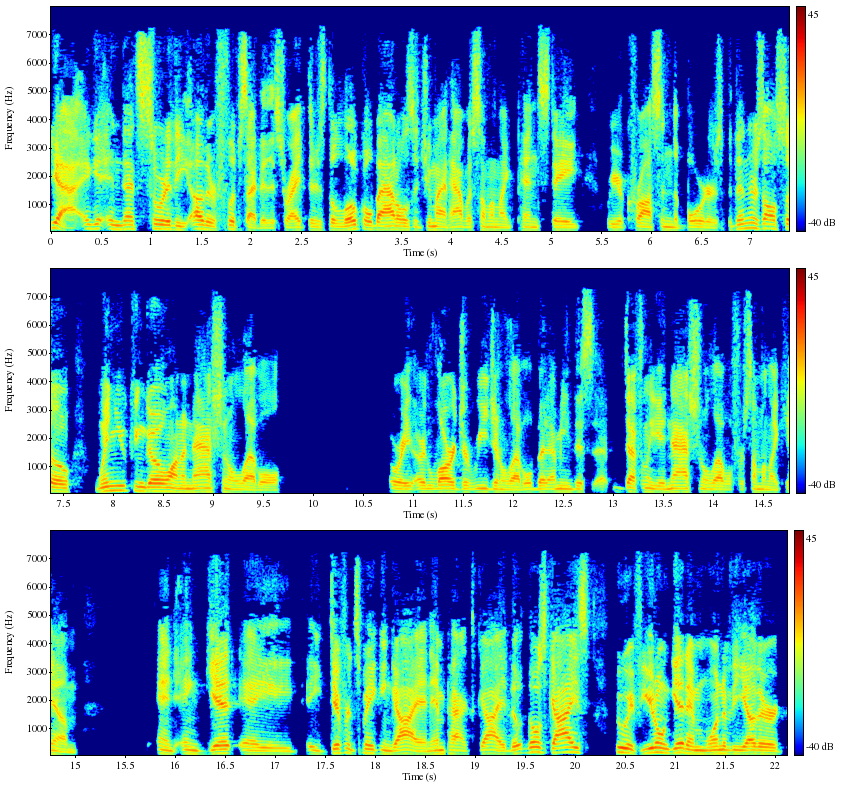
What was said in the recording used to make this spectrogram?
Yeah, and that's sort of the other flip side of this, right? There's the local battles that you might have with someone like Penn State where you're crossing the borders, but then there's also when you can go on a national level or a, or larger regional level, but I mean this uh, definitely a national level for someone like him and and get a a difference making guy, an impact guy. Th- those guys who if you don't get him, one of the other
